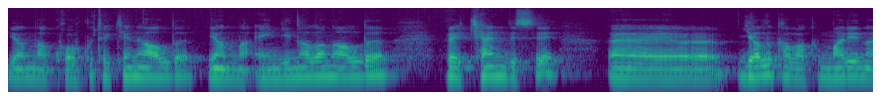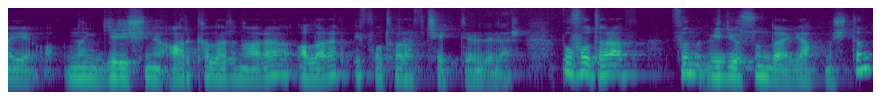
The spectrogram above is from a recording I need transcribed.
yanına Korkut Eken'i aldı, yanına Engin Alan'ı aldı ve kendisi e, Yalıkavak Marina'nın girişini arkalarına ara, alarak bir fotoğraf çektirdiler. Bu fotoğrafın videosunu da yapmıştım.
